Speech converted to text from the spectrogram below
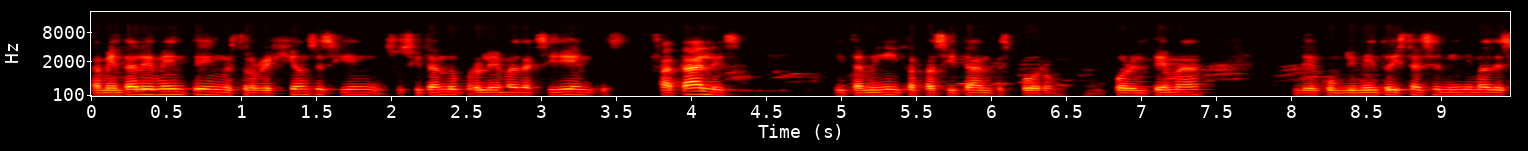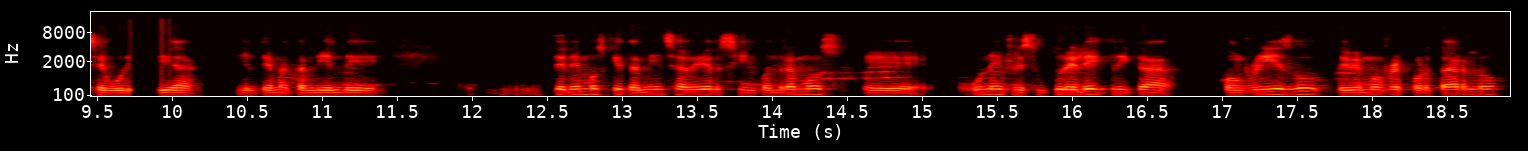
lamentablemente en nuestra región se siguen suscitando problemas de accidentes fatales y también incapacitantes por, por el tema del cumplimiento de distancias mínimas de seguridad y el tema también de, tenemos que también saber si encontramos eh, una infraestructura eléctrica con riesgo, debemos reportarlo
